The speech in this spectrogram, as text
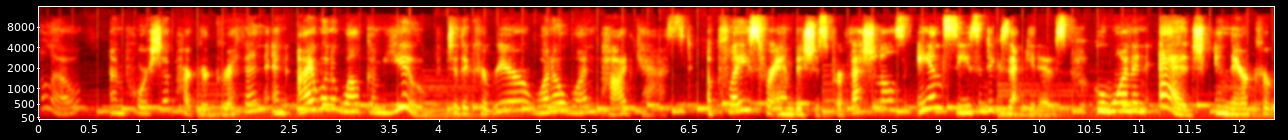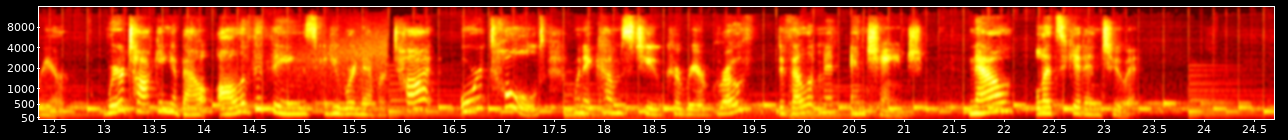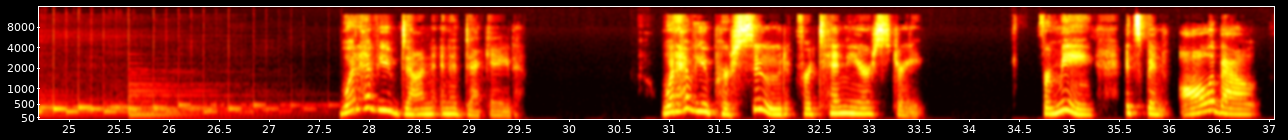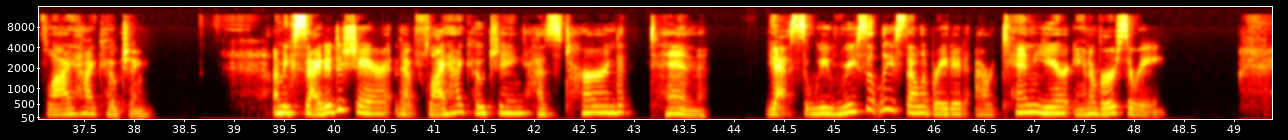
Hello, I'm Porschia Parker Griffin, and I want to welcome you to the Career 101 podcast, a place for ambitious professionals and seasoned executives who want an edge in their career. We're talking about all of the things you were never taught or told when it comes to career growth, development, and change. Now, let's get into it. What have you done in a decade? What have you pursued for 10 years straight? For me, it's been all about Fly High Coaching. I'm excited to share that Fly High Coaching has turned 10. Yes, we recently celebrated our 10 year anniversary.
